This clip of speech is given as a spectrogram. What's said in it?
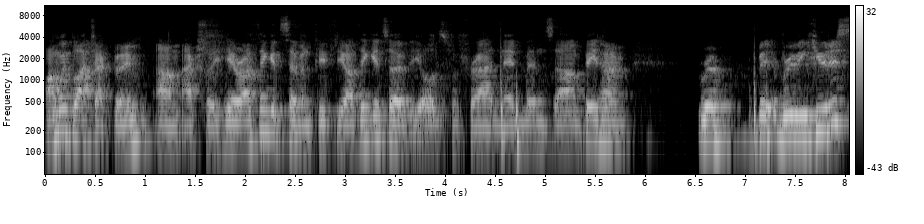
I'm with Blackjack Boom um, actually here. I think it's 750. I think it's over the odds for Frad and Edmonds. Um, beat home Rub- Rubicutus.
